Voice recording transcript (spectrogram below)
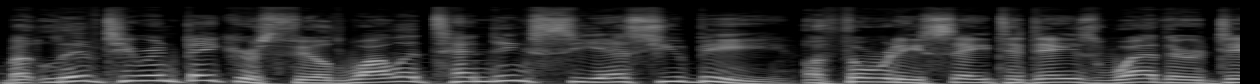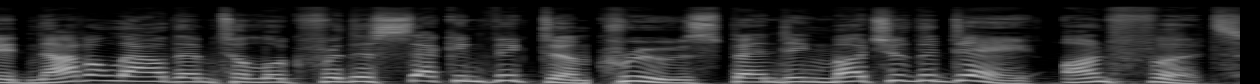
but lived here in Bakersfield while attending CSUB. Authorities say today's weather did not allow them to look for the second victim, crews spending much of the day on foot.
